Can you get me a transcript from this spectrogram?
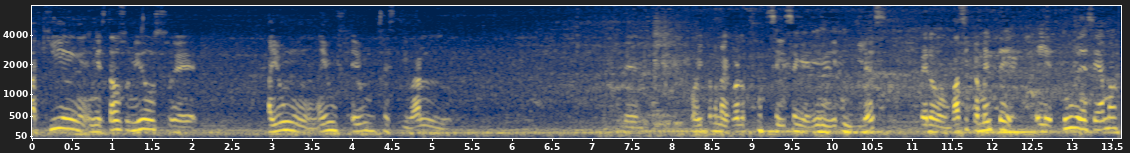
aquí en, en, Estados Unidos eh, hay, un, hay, un, hay un festival, ahorita no me acuerdo cómo se dice en, inglés, pero básicamente el Etude se llama,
